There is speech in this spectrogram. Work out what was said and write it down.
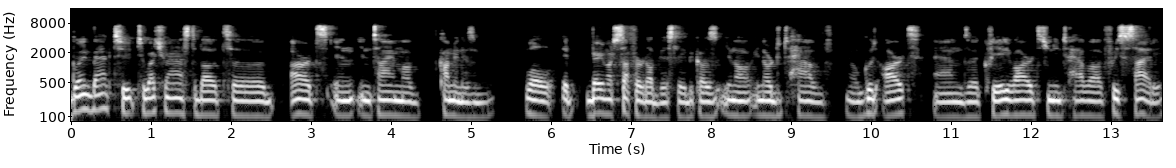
Going back to, to what you asked about uh, art in, in time of communism, well, it very much suffered, obviously, because you know, in order to have you know good art and uh, creative art, you need to have a free society.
